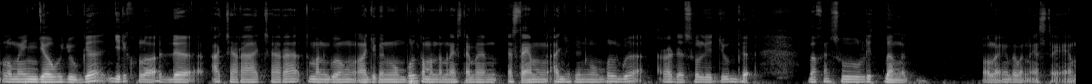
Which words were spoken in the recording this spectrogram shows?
Lumayan jauh juga jadi kalau ada acara-acara teman gue ngajakin ngumpul teman-teman STM STM ngajakin ngumpul gue rada sulit juga. Bahkan sulit banget kalau yang teman STM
